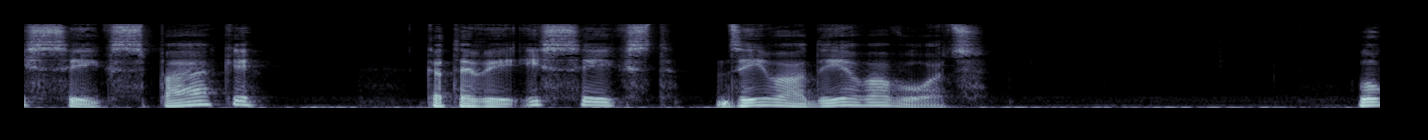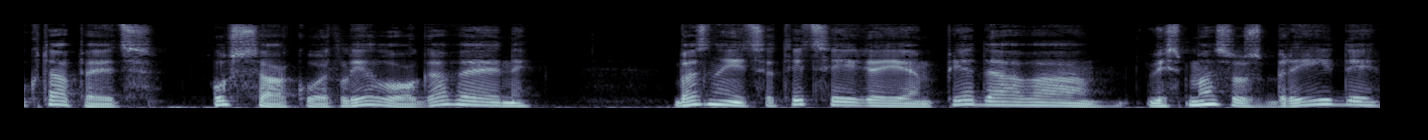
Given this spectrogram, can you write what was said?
izsīkst spēki, ka tevī izsīkst dzīvā dieva avots. Lūk, tāpēc, uzsākot lielo gavēni, Baznīca ticīgajiem piedāvā vismaz uz brīdi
